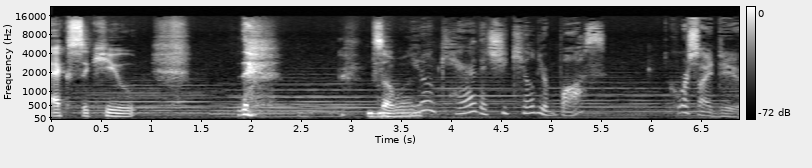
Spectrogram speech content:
execute someone. You don't care that she killed your boss? Of course I do.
